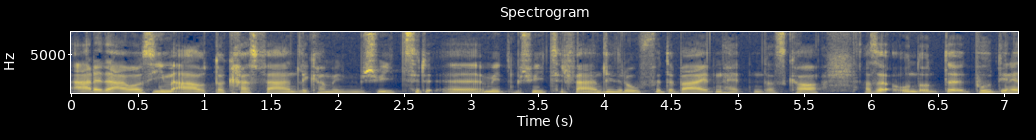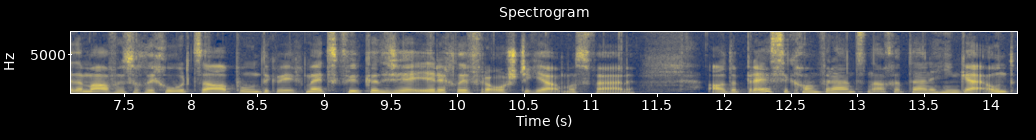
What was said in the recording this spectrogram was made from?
Er hat auch an seinem Auto kein Fähnchen mit dem Schweizer, äh, mit dem Schweizer Fähnchen drauf. Die beiden hätten das gehabt. Also, und, und der Putin hat am Anfang so ein bisschen kurz angebunden gewesen. Man hat das Gefühl, das ist eher eine frostige Atmosphäre. An der Pressekonferenz nachher hingegeben. Und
